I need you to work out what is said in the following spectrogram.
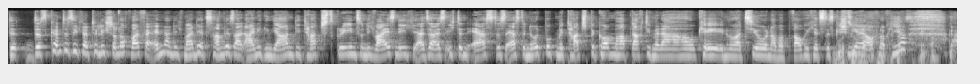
das könnte sich natürlich schon noch mal verändern. Ich meine, jetzt haben wir seit einigen Jahren die Touchscreens und ich weiß nicht, also als ich den erst, das erste Notebook mit Touch bekommen habe, dachte ich mir, ah, okay, Innovation, aber brauche ich jetzt das Geschmier auch noch hier? Genau.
